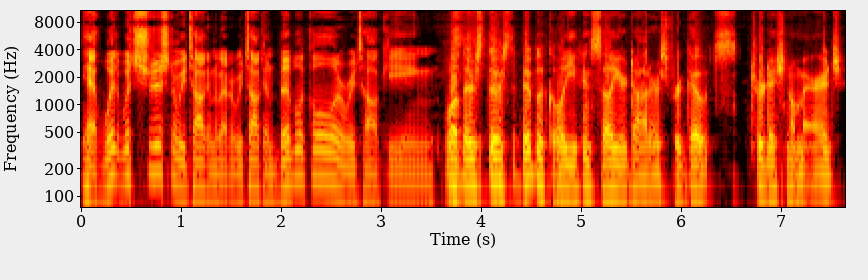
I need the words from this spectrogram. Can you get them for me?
yeah, what, which tradition are we talking about? Are we talking biblical or are we talking Well, there's there's the biblical. You can sell your daughters for goats. Traditional marriage.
